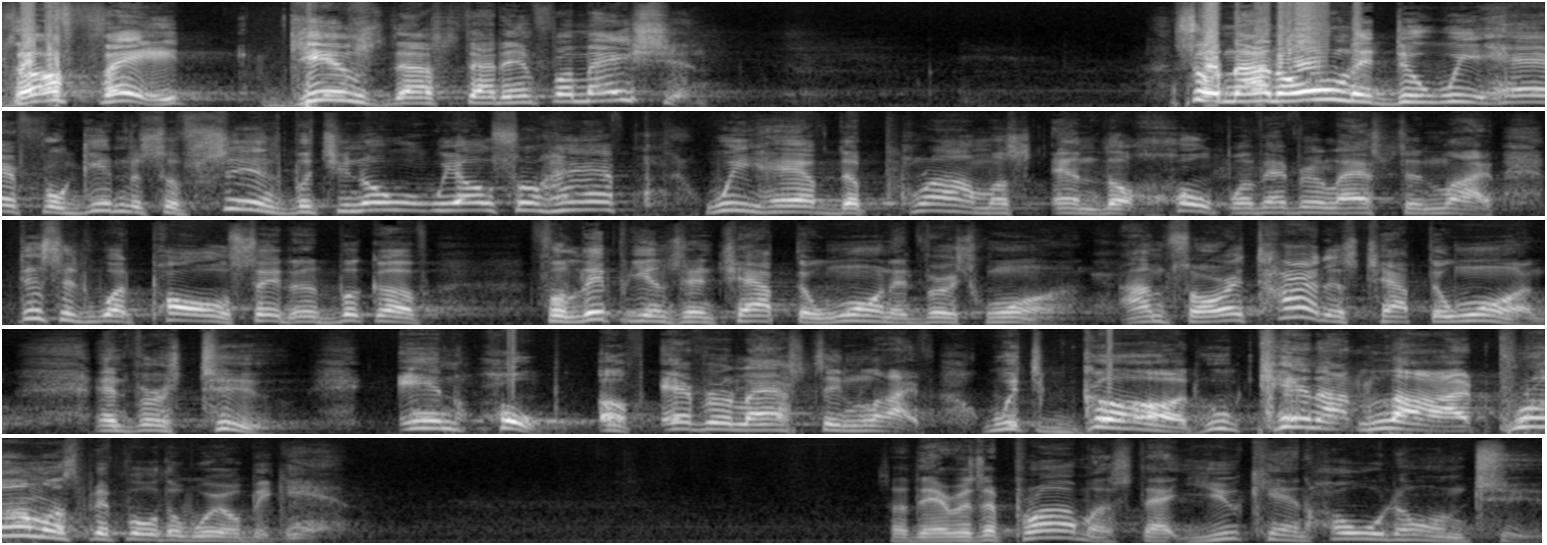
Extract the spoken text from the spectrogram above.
The faith gives us that information. So not only do we have forgiveness of sins, but you know what we also have? We have the promise and the hope of everlasting life. This is what Paul said in the book of Philippians in chapter 1 at verse 1. I'm sorry, Titus chapter 1 and verse 2. In hope of everlasting life, which God, who cannot lie, promised before the world began. So there is a promise that you can hold on to.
